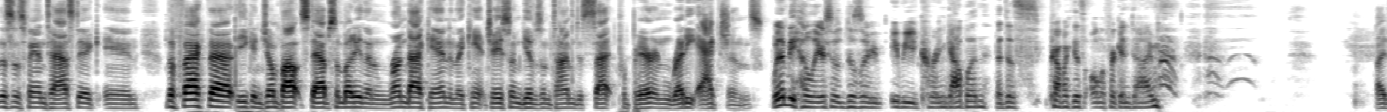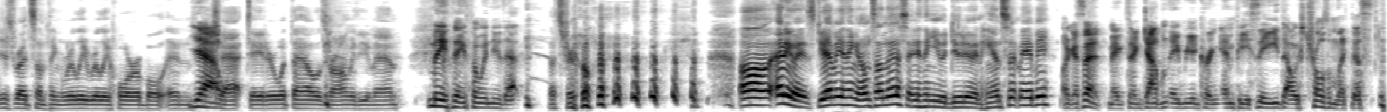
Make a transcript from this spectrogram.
this is fantastic, and the fact that he can jump out, stab somebody, then run back in, and they can't chase him gives them time to set, prepare, and ready actions. Wouldn't it be hilarious if there's a a recurring goblin that does crap like this all the freaking time? I just read something really, really horrible in Yeah. chat, Tater. What the hell is wrong with you, man? Many things, but we knew that. That's true. uh, anyways, do you have anything else on this? Anything you would do to enhance it, maybe? Like I said, make the goblin a recurring NPC that always trolls him like this.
